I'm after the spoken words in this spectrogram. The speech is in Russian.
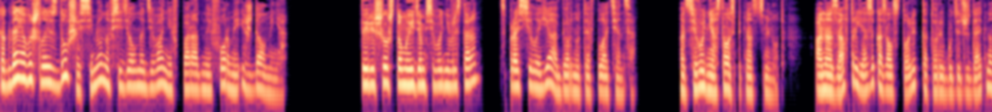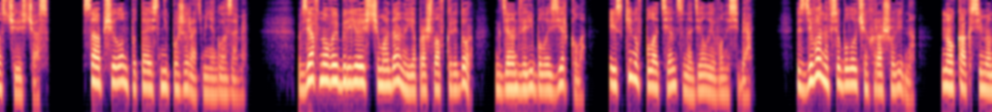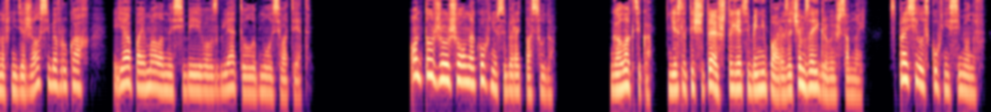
Когда я вышла из душа, Семенов сидел на диване в парадной форме и ждал меня. «Ты решил, что мы идем сегодня в ресторан?» — спросила я, обернутая в полотенце. От сегодня осталось 15 минут, а на завтра я заказал столик, который будет ждать нас через час. Сообщил он, пытаясь не пожирать меня глазами. Взяв новое белье из чемодана, я прошла в коридор, где на двери было зеркало, и, скинув полотенце, надела его на себя. С дивана все было очень хорошо видно, но как Семенов не держал себя в руках, я поймала на себе его взгляд и улыбнулась в ответ. Он тут же ушел на кухню собирать посуду. «Галактика, если ты считаешь, что я тебе не пара, зачем заигрываешь со мной?» — спросил из кухни Семенов.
